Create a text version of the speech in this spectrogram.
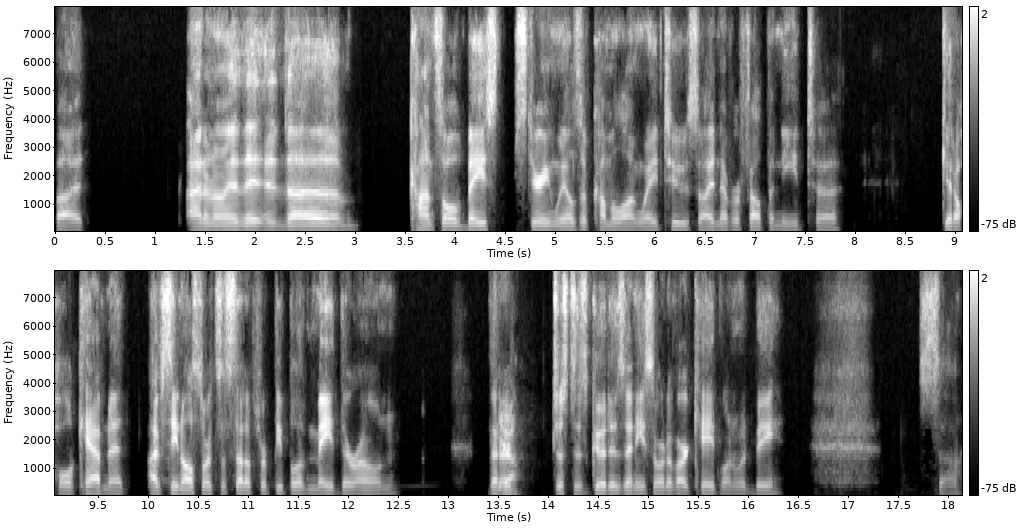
but I don't know. The, the console based steering wheels have come a long way too, so I never felt the need to get a whole cabinet. I've seen all sorts of setups where people have made their own that Yeah. are just as good as any sort of arcade one would be. So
